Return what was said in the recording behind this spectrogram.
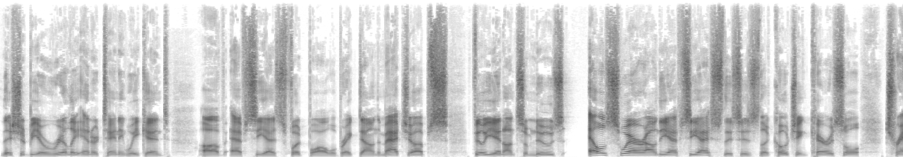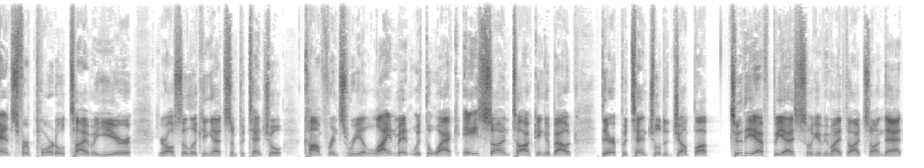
this should be a really entertaining weekend of FCS football. We'll break down the matchups, fill you in on some news elsewhere around the FCS. This is the coaching carousel transfer portal time of year. You're also looking at some potential conference realignment with the WAC a ASUN talking about their potential to jump up to the FBS. I'll give you my thoughts on that.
